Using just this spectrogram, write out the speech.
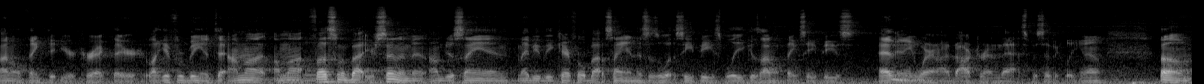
I don't think that you're correct there. Like if we're being, ta- I'm not I'm not fussing about your sentiment. I'm just saying maybe be careful about saying this is what CPs believe because I don't think CPs have anywhere in our doctrine that specifically. You know. Um,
